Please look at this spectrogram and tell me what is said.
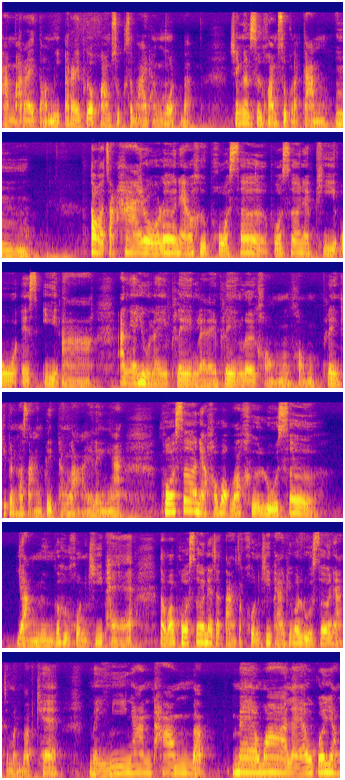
ทำอะไรต่อมีอะไรเพื่อความสุขสบายทั้งหมดแบบ ใช้เงินซื้อความสุขละกัน อืมต่อจาก High Roller เนี่ยก็คือ Poser Poser เนี่ย P O S E R อันนี้อยู่ในเพลงหลาย ๆ เพลงเลยของของเพลงที่เป็นภาษาอังกฤษทั้งหลายอะไรเงี้ย Poser เนี่ยเขาบอกว่าคือ loser อย่างหนึ่งก็คือคนขี้แพ้ แต่ว่า Poser เนี่ยจะต่างจากคนขี้แพ้ที่ว่า loser เนี่ยจะเหมือนแบบแค่ไม่มีงานทำแบบแม่ว่าแล้วก็ยัง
